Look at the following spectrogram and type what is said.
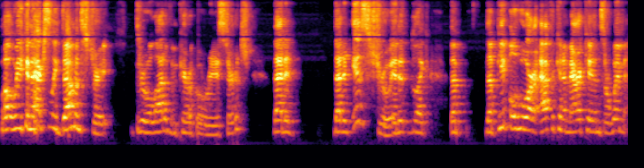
but we can actually demonstrate through a lot of empirical research that it that it is true it is like the the people who are african americans or women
